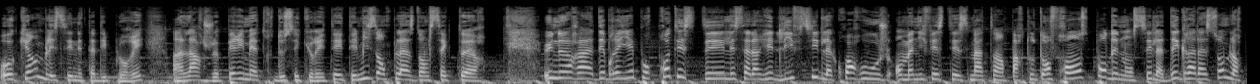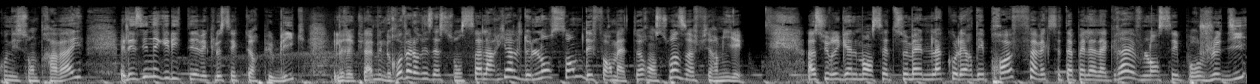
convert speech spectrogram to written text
Aucun blessé n'est à déplorer. Un large périmètre de sécurité était mis en place dans le secteur. Une heure à débrayer pour protester. Les salariés de l'IFSI de la Croix-Rouge ont manifesté ce matin partout en France pour dénoncer la dégradation de leurs conditions de travail et les inégalités avec le secteur public. Ils réclament une revalorisation salariale de l'ensemble des formateurs en soins infirmiers. Assure également cette semaine la colère des profs avec cet appel à la grève lancé pour jeudi.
